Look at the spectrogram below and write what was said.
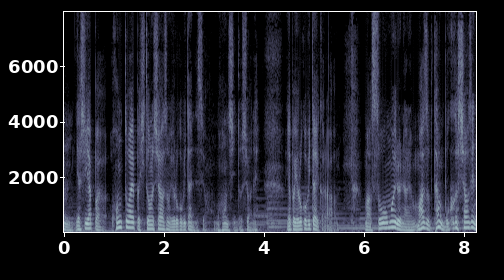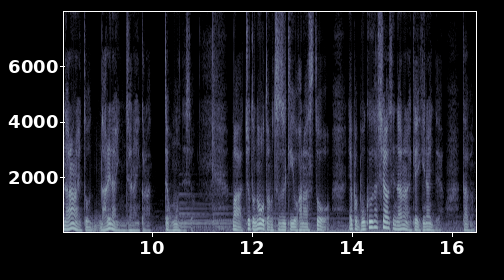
うん。やし、やっぱ、本当はやっぱ人の幸せも喜びたいんですよ。本心としてはね。やっぱ喜びたいから、まあそう思えるようになる。まず多分僕が幸せにならないとなれないんじゃないかなって思うんですよ。まあちょっとノートの続きを話すと、やっぱ僕が幸せにならなきゃいけないんだよ。多分。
